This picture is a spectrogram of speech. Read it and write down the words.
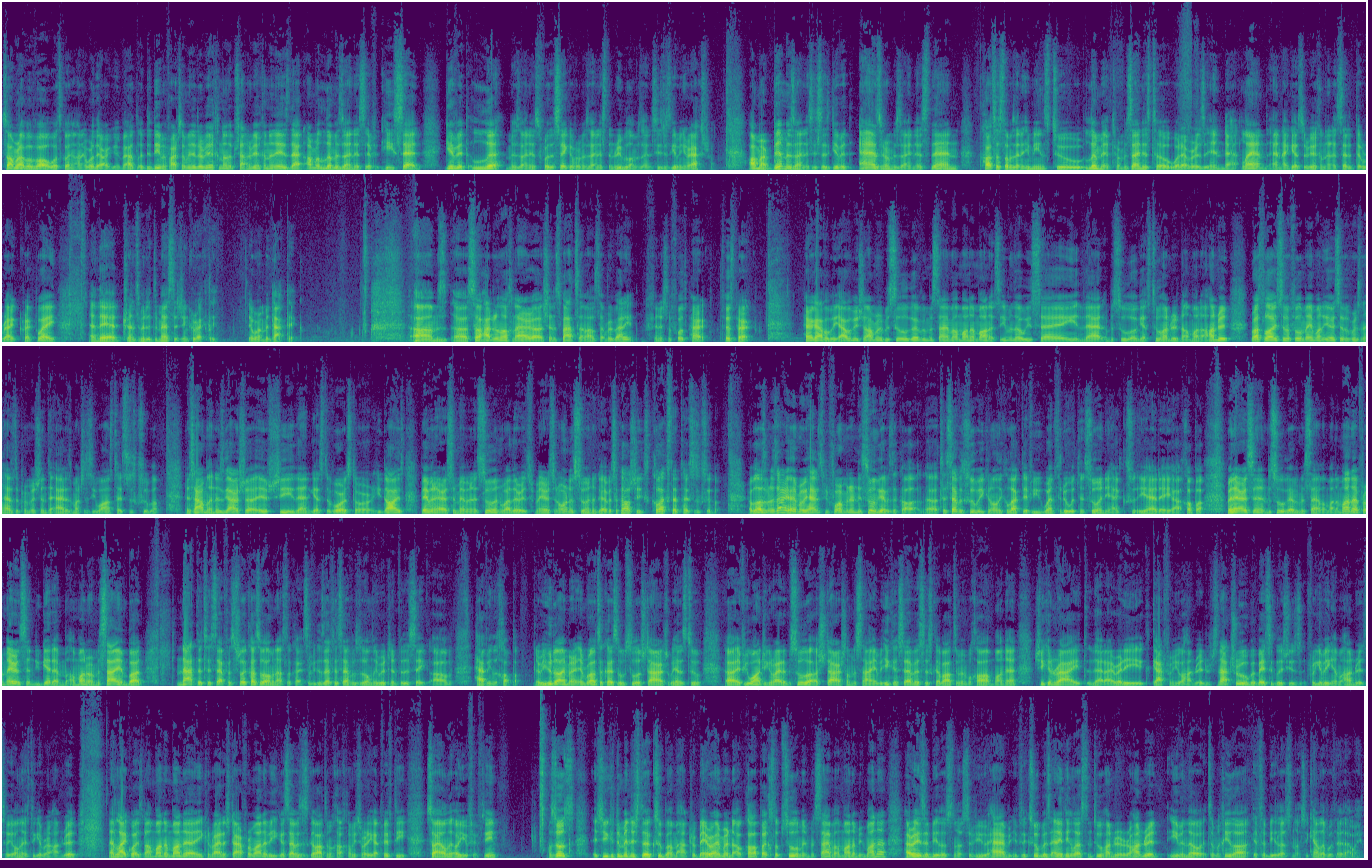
So Amr Abavo, what's going on here? What are they arguing about? The Pshat is that Amr le Mezainis, if he said, give it le Mezainis for the sake of her Mezainis, then Ribula Mezainis, he's just giving her extra. Amr bim he says, give it as her Mezainis, then Katzas Mezainis, he means to limit her Mezainis to whatever is in that land, and I guess Rav Yochanan has said it the right, correct way, and they had transmitted the message incorrectly. They weren't medactic. Um, uh, so Hadron Nara Shenis Matzah. Everybody? Finish the fourth parak, fifth parak. Even though we say that a basula gets 200 and almana 100, the person has the permission to add as much as he wants. This hamlin is garsha. If she then gets divorced or he dies, whether it's from Erison or Nesuin, she collects that Taisus Ksuba. We had this before, and Nesuin gave us a call. Uh, Ksuba you can only collect if you went through with Nesuin, you had you had a uh, chuppah. A From Erison, you get him Amon or Messiah, but not the Tosefus Shalikasu because that Tosefus was only written for the sake of having the chuppah. We had this too. Uh, if you want, you can write a Basula a Shtar Shal Messiah. V'hika Seves. She can write that I already got from you a hundred, which is not true, but basically she's forgiving him a hundred, so he only has to give her a hundred. And likewise, now Mana Mana, he can write a Shtar for Mana. V'hika Seves. Already got fifty, so I only owe you fifty. Zuz is you could diminish the ksuba amount. Rabbi Reimer now kala pechla psulam in Messiah almana mimana hareza bilasnos. If you have if the ksuba is anything less than two hundred or hundred, even though it's a mechila, it's a bilasnos. You can't live with her that way.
